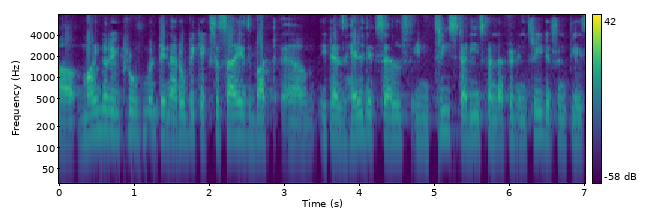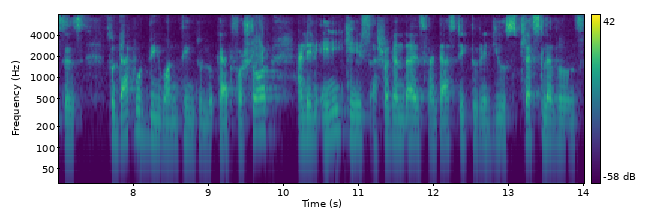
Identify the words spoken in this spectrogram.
uh, minor improvement in aerobic exercise, but um, it has held itself in three studies conducted in three different places. So that would be one thing to look at for sure. And in any case, ashwagandha is fantastic to reduce stress levels.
